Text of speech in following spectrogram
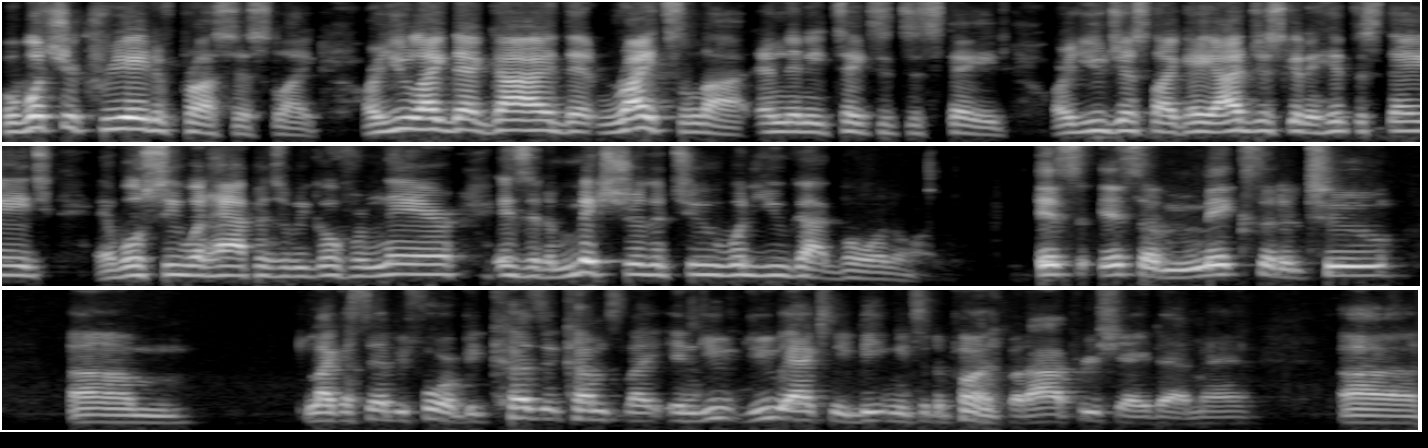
But what's your creative process like? Are you like that guy that writes a lot and then he takes it to stage? Are you just like hey i'm just to hit the stage and we'll see what happens we go from there. Is it a mixture of the two? What do you got going on? It's it's a mix of the two. Um, like I said before, because it comes like, and you you actually beat me to the punch, but I appreciate that, man. Uh,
